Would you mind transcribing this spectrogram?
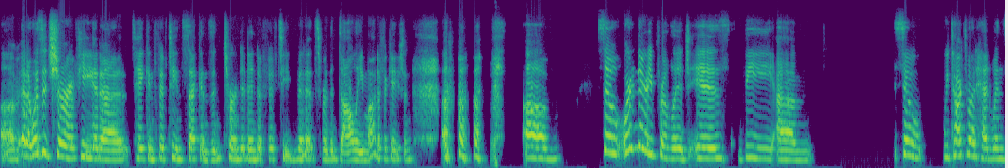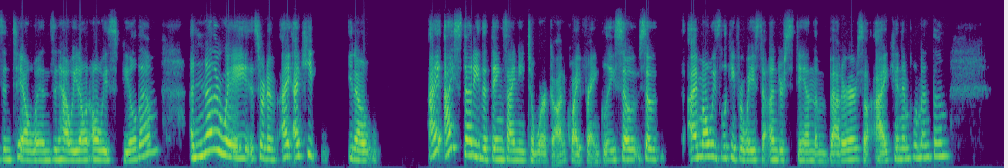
Um, and i wasn't sure if he had uh, taken 15 seconds and turned it into 15 minutes for the dolly modification. Um, so ordinary privilege is the um, so we talked about headwinds and tailwinds and how we don't always feel them. Another way, sort of, I, I keep, you know, I, I study the things I need to work on, quite frankly. So so I'm always looking for ways to understand them better so I can implement them.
